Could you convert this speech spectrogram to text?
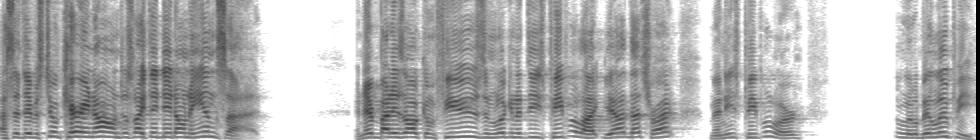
I said they were still carrying on just like they did on the inside. And everybody's all confused and looking at these people like, yeah, that's right. Man, these people are a little bit loopy.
